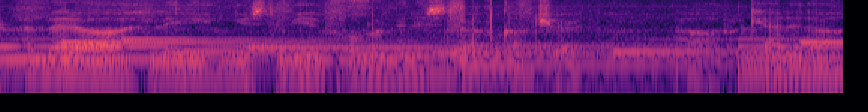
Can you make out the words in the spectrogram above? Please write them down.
I met a lady who used to be the former minister of culture uh, for Canada,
